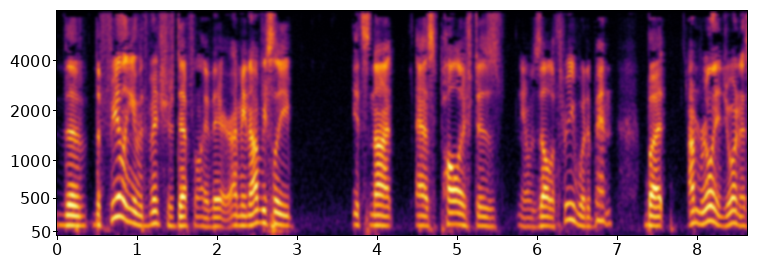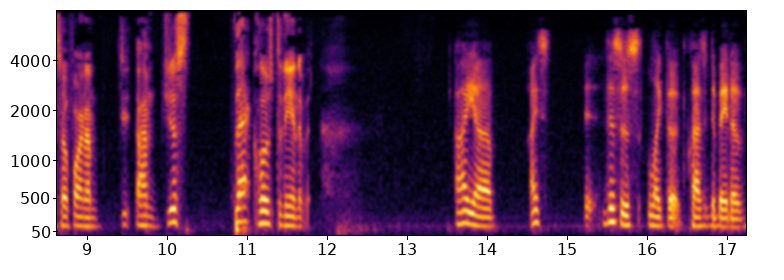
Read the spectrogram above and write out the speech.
the the feeling of adventure is definitely there i mean obviously it's not as polished as you know Zelda 3 would have been, but I'm really enjoying it so far, and I'm I'm just that close to the end of it. I uh I this is like the classic debate of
